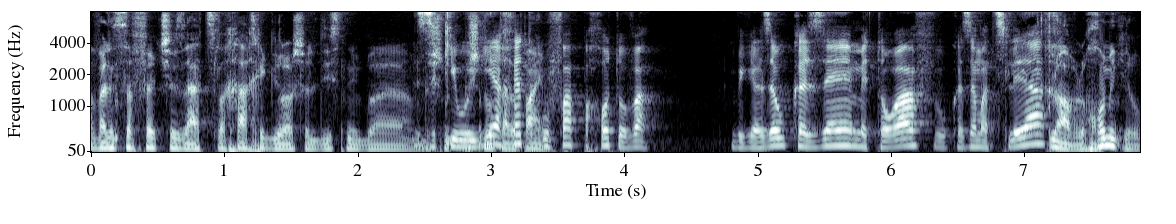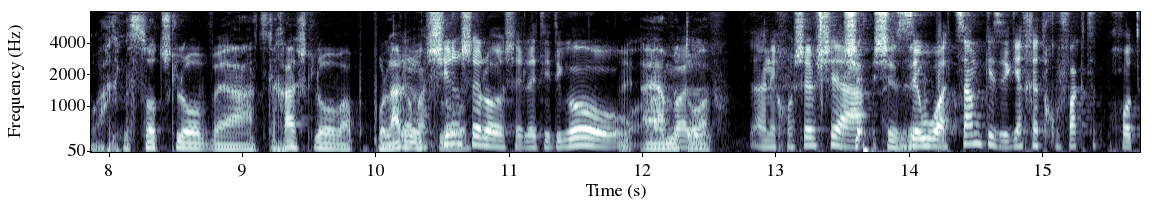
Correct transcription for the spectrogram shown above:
אבל אין ספק שזו ההצלחה הכי גדולה של דיסני ב- זה בש- כי הוא בשנות הגיע אחרי. תקופה פחות טובה. בגלל זה הוא כזה מטורף והוא כזה מצליח. לא, אבל בכל מקרה, ההכנסות שלו וההצלחה שלו גם והפופולריות השיר שלו. שלו של let it go, היה אבל מטורף. אני חושב ש- שזה שזה- הועצם כי זה הגיע אחרי תקופה קצת פחות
